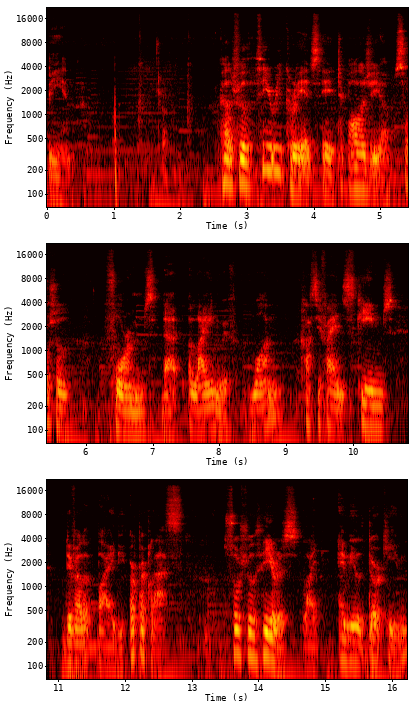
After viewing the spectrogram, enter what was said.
being. Cultural theory creates a typology of social forms that align with one classifying schemes developed by the upper class social theorists like Emil Durkheim,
